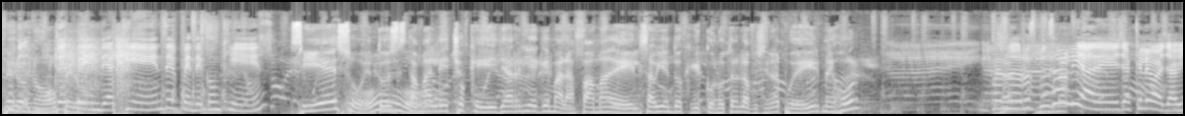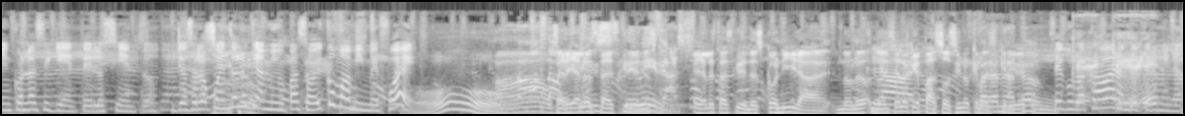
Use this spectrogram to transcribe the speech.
Pero no, pero Depende a quién, depende con quién. sí eso, entonces está mal hecho que ella riegue mala fama de él sabiendo que con otra en la oficina puede ir mejor. Pues no es responsabilidad de ella que le vaya bien con la siguiente, lo siento. Yo solo Sí, cuento pero- lo que a mí me pasó y como a mí me fue. Oh. Ah, o sea, Pero ella lo está es escribiendo. es- ella lo está escribiendo es con ira. No, lo- no dice lo que pasó, sino que lo Para escribe Nata. con. Seguro acabaron de terminar.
